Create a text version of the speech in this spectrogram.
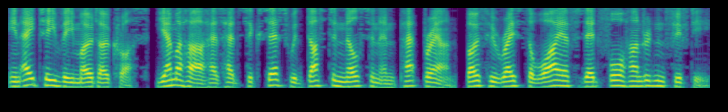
In ATV motocross, Yamaha has had success with Dustin Nelson and Pat Brown, both who race the YFZ 450.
